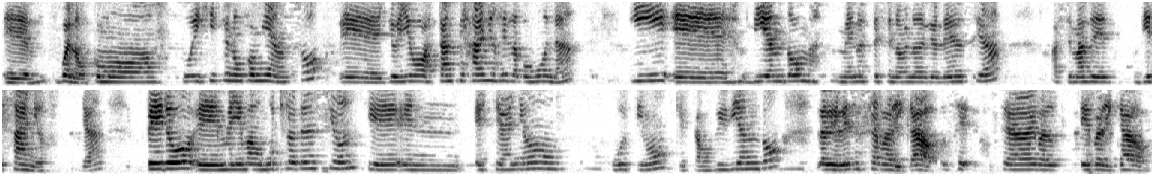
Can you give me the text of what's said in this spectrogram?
Eh, bueno, como tú dijiste en un comienzo, eh, yo llevo bastantes años en la comuna y eh, viendo más o menos este fenómeno de violencia hace más de 10 años, ¿ya? Pero me ha llamado mucho la atención que en este año último que estamos viviendo, la violencia se ha erradicado, se ha erradicado.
